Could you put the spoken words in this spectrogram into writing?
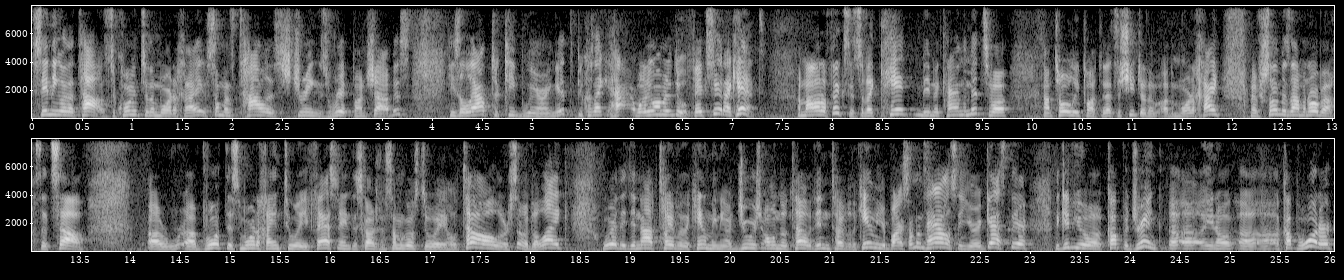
Same thing with a talis. According to the Mordechai, if someone's talis strings rip on Shabbos, he's allowed to keep wearing it because I, ha- what do you want me to do? Fix it? I can't. I'm allowed to fix it. So if I can't be Mekayim the mitzvah, I'm totally putter. That's a sheet of the, of the Mordechai. Rav Shlomo Zalman Auerbach Zatzal uh, uh, brought this Mordechai into a fascinating discussion. Someone goes to a hotel or, or the like where they did not toivel the kelim, meaning a Jewish-owned hotel, they didn't toivel the kelim. You buy someone's house and you're a guest there. They give you a cup of drink, uh, uh, you know, uh, a cup of water,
